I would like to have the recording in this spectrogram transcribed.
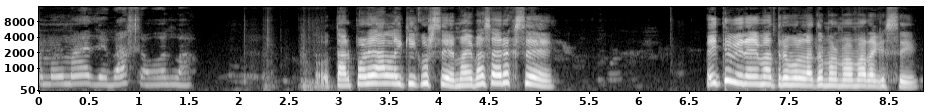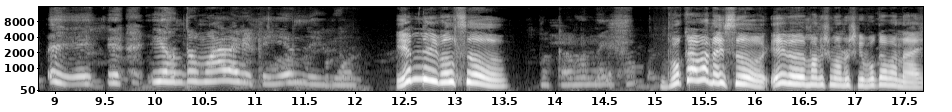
আমার মায়ের যে বাসা বললা ও, তারপরে আল্লাহ কি করছে? মায় বাসায় রাখছে? এই তুমি নাই মাত্র বললা তোমার মা মারা গেছে। এমনি বলছো বোকা বানাইছো এইভাবে মানুষ মানুষকে বোকা বানায়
